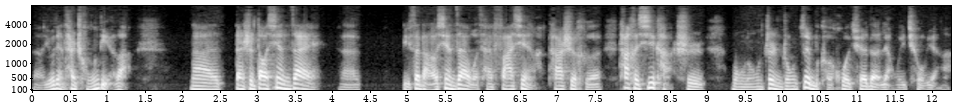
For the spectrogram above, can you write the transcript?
呃，有点太重叠了。那但是到现在，呃，比赛打到现在，我才发现啊，他是和他和西卡是猛龙阵中最不可或缺的两位球员啊。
